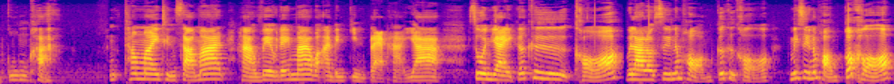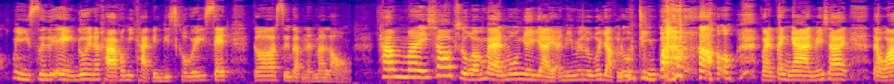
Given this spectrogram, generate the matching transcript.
ำกุ้งค่ะทำไมถึงสามารถหาเวลได้มากบางอันเป็นกลิ่นแปลกหายาก ส่วนใหญ่ก็คือขอเวลาเราซื้อน้ำหอมก็คือขอไม่ซื้อน้ำหอมก็ขอมีซื้อเองด้วยนะคะ เขามีขายเป็น Discovery Set ก็ซื้อแบบนั้นมาลองทำไมชอบสวมแหวนวงใหญ่ ๆ อันนี้ไม่รู้ว่าอยากรู้จริงเปล่า แหวนแต่งงานไม่ใช่ แต่ว่า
